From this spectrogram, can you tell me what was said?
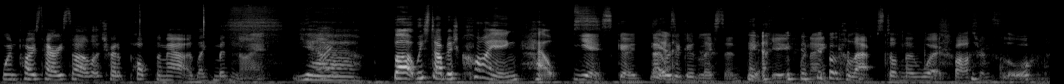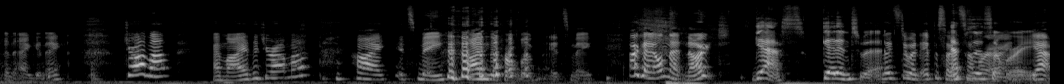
when post Harry Styles, I try to pop them out at like midnight. Yeah. But we established crying helps. Yes, good. That Yeah. was a good lesson. Thank Yeah. you. When I collapsed on the work bathroom floor in agony. Drama. Am I the drama? Hi, it's me. I'm the problem. It's me. Okay, on that note, Yes. Get into it. let's do an episode, Episode summary. summary. Yeah.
